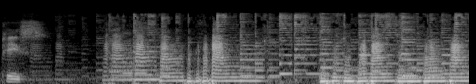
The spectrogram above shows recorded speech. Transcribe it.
Peace. Thank you.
